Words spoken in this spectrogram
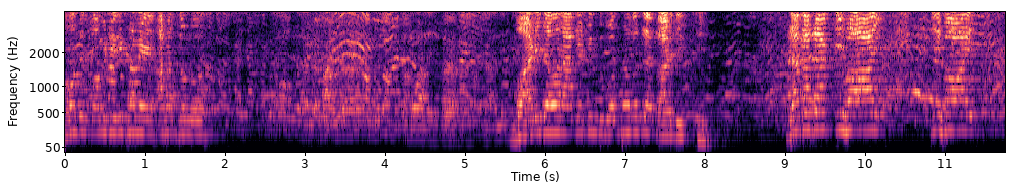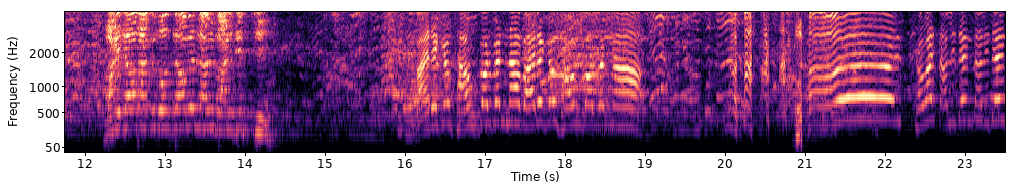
আমাদের কমিটির এখানে আসার জন্য বাড়ি দেওয়ার আগে কিন্তু বলতে হবে যে আমি বাড়ি দিচ্ছি। দেখা যাক কি হয় কি হয়। বাড়ি দেওয়ার আগে বলতে হবে যে আমি বাড়ি দিচ্ছি। বাইরে কেউ সাউন্ড করবেন না বাইরে কেউ সাউন্ড করবেন না। সবাই তালি দেন তালি দেন।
